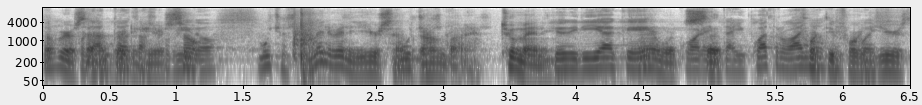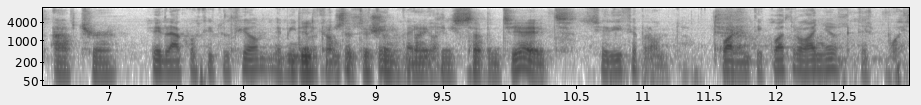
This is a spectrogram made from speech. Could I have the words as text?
that we are Por tanto, han so, many, many years have muchos gone by. Too many. Yo diría que 44 años después years after de la Constitución de 1978. 1978. Se dice pronto. 44 años después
